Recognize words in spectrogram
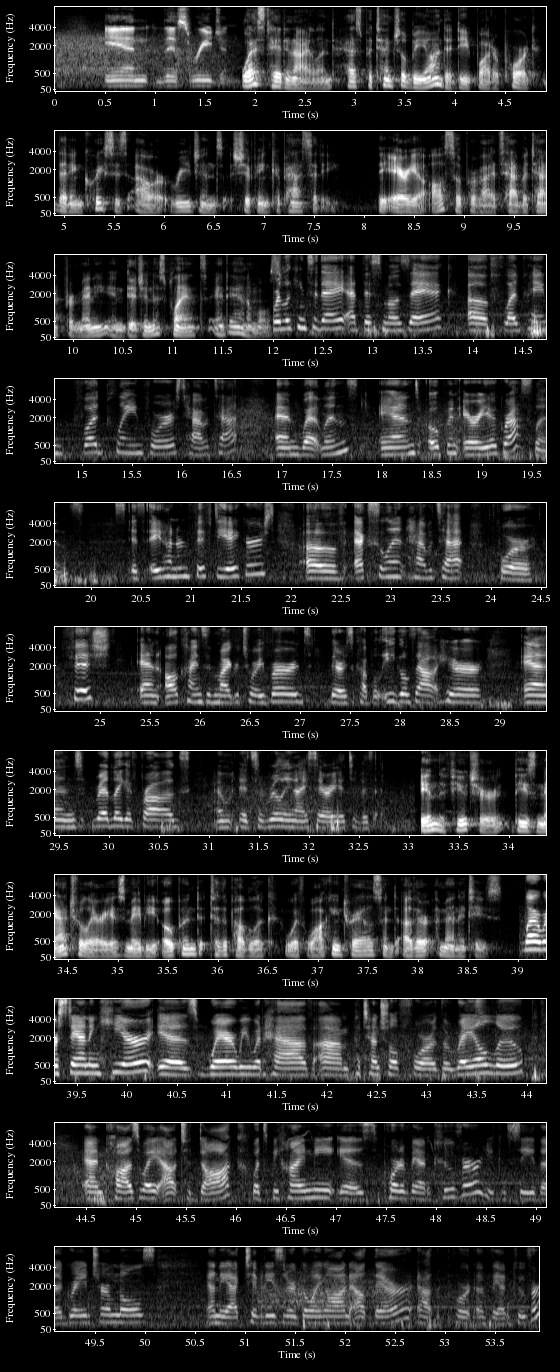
in this region. West Hayden Island has potential beyond a deepwater port that increases our region's shipping capacity. The area also provides habitat for many indigenous plants and animals. We're looking today at this mosaic of floodplain, floodplain forest habitat and wetlands and open area grasslands. It's 850 acres of excellent habitat for fish and all kinds of migratory birds. There's a couple eagles out here and red-legged frogs, and it's a really nice area to visit. In the future, these natural areas may be opened to the public with walking trails and other amenities. Where we're standing here is where we would have um, potential for the rail loop and causeway out to dock. What's behind me is Port of Vancouver. You can see the grain terminals and the activities that are going on out there at the Port of Vancouver.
